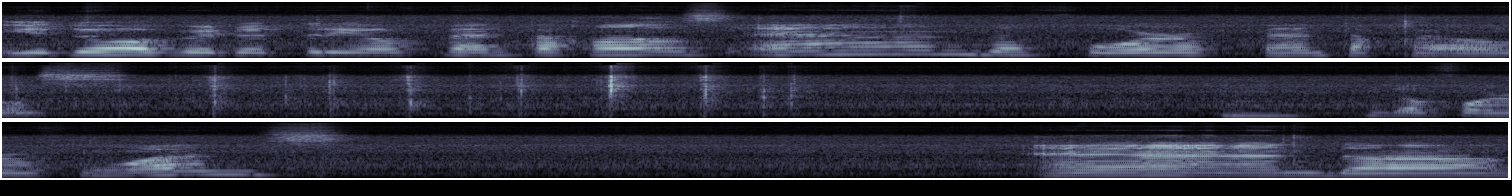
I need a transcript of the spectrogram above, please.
You do over the Three of Pentacles and the Four of Pentacles. Mm, The Four of Wands. And the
